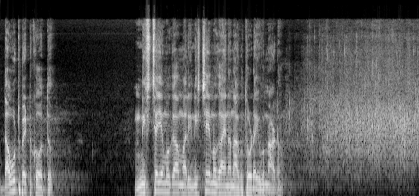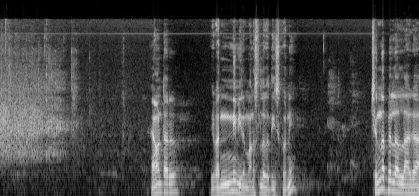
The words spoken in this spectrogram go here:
డౌట్ పెట్టుకోవద్దు. నిశ్చయముగా మరి నిశ్చయముగా ఆయన నాకు తోడై ఉన్నాడు. ఏమంటారు? ఇవన్నీ మీరు మనసులోకి తీసుకొని చిన్నపిల్లల్లాగా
